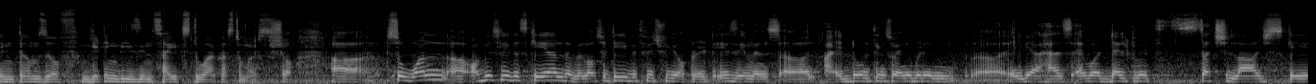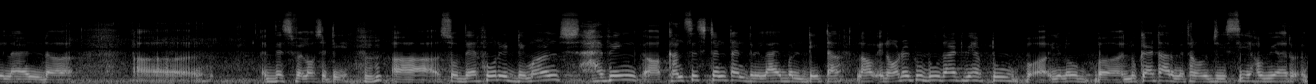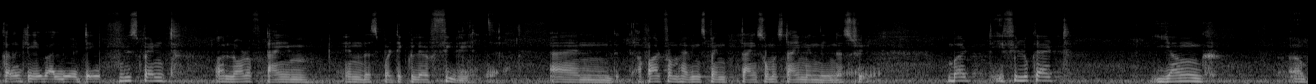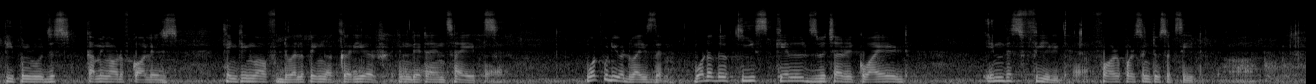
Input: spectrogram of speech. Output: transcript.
in terms of getting these insights to our customers. Sure. Uh, so one, uh, obviously the scale and the velocity with which we operate is immense. Uh, I don't think so anybody in uh, India has ever dealt with such large scale and this velocity. Uh, so therefore it demands having uh, consistent and reliable data. Now in order to do that we have to uh, you know uh, look at our methodology, see how we are currently evaluating. You spent a lot of time in this particular field, and apart from having spent time, so much time in the industry, but if you look at young uh, people who are just coming out of college, thinking of developing a career in data insights, what would you advise them? What are the key skills which are required in this field for a person to succeed?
